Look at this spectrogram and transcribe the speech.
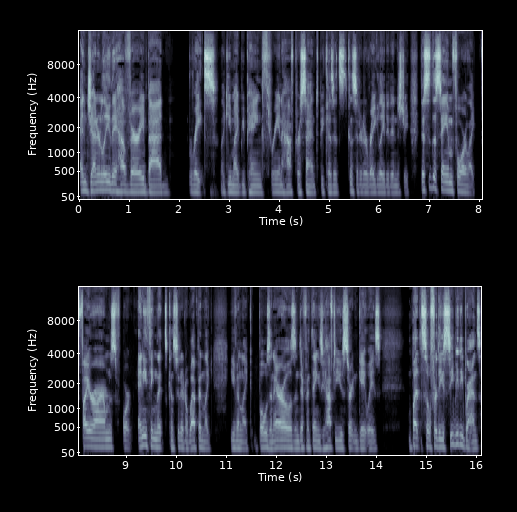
And generally, they have very bad rates. Like you might be paying three and a half percent because it's considered a regulated industry. This is the same for like firearms or anything that's considered a weapon, like even like bows and arrows and different things. You have to use certain gateways. But so for these CBD brands,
